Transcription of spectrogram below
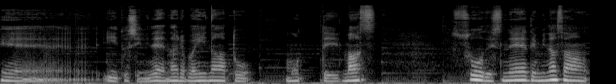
えー、いい年に、ね、なればいいなと思っています。そうですね。で皆さん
